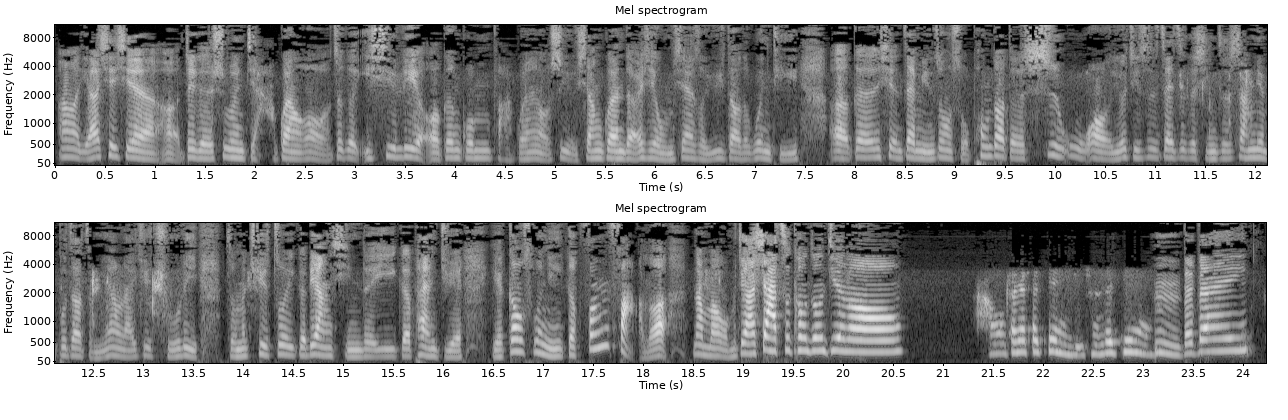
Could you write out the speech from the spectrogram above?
啊、哦，也要谢谢呃，这个诉问检察官哦，这个一系列哦，跟国民法官哦是有相关的，而且我们现在所遇到的问题，呃，跟现在民众所碰到的事物哦，尤其是在这个刑责上面，不知道怎么样来去处理，怎么去做一个量刑的一个判决，也告诉你一个方法了。那么我们就要下次空中见喽。好，大家再见，主持人再见。嗯，拜拜。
